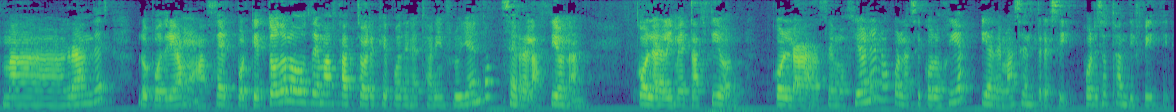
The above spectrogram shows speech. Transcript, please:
más grandes, lo podríamos hacer, porque todos los demás factores que pueden estar influyendo se relacionan con la alimentación, con las emociones, ¿no? con la psicología y además entre sí. Por eso es tan difícil.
